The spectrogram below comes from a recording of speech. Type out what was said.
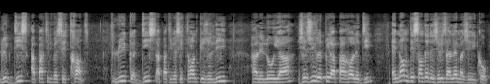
Luc 10 à partir du verset 30. Luc 10 à partir du verset 30 que je lis Alléluia. Jésus reprit la parole et dit, un homme descendait de Jérusalem à Jéricho.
